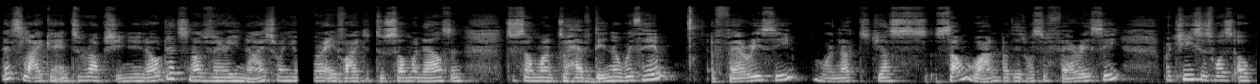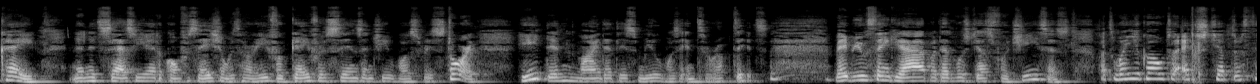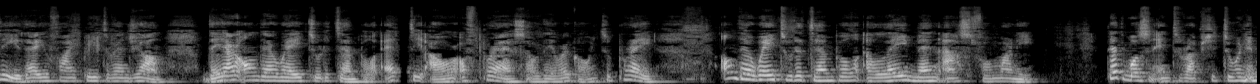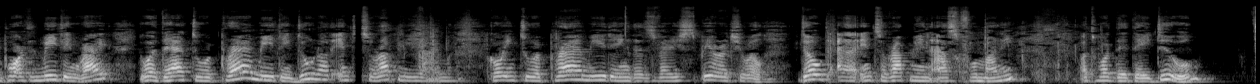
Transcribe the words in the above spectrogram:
That's like an interruption, you know. That's not very nice when you're invited to someone else and to someone to have dinner with him a Pharisee, or not just someone, but it was a Pharisee. But Jesus was okay. And then it says he had a conversation with her. He forgave her sins and she was restored. He didn't mind that his meal was interrupted. Maybe you think, yeah, but that was just for Jesus. But when you go to Acts chapter 3, there you find Peter and John. They are on their way to the temple at the hour of prayer, so they were going to pray. On their way to the temple, a layman asked for money. That was an interruption to an important meeting, right? You are there to a prayer meeting. Do not interrupt me. I'm going to a prayer meeting that is very spiritual. Don't uh, interrupt me and ask for money. But what did they do?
